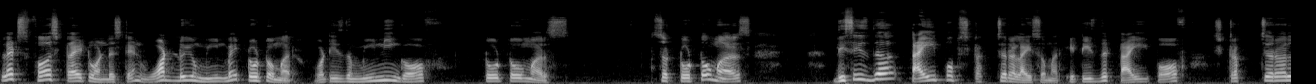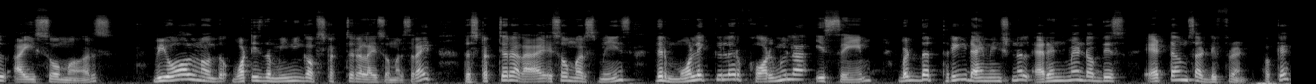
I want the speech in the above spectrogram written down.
let us first try to understand what do you mean by tautomer? What is the meaning of tautomers? So, tautomers, this is the type of structural isomer. It is the type of structural isomers. We all know the, what is the meaning of structural isomers, right? The structural isomers means their molecular formula is same, but the three dimensional arrangement of these atoms are different, okay?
